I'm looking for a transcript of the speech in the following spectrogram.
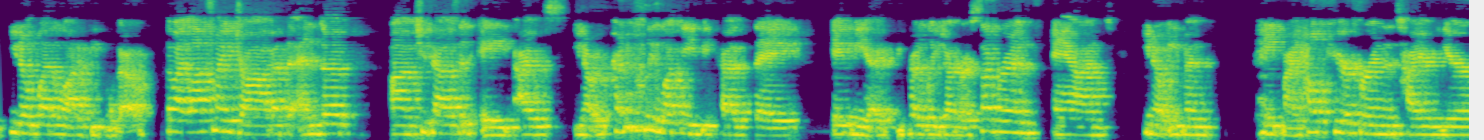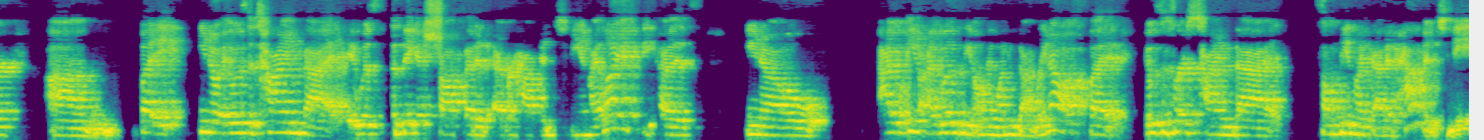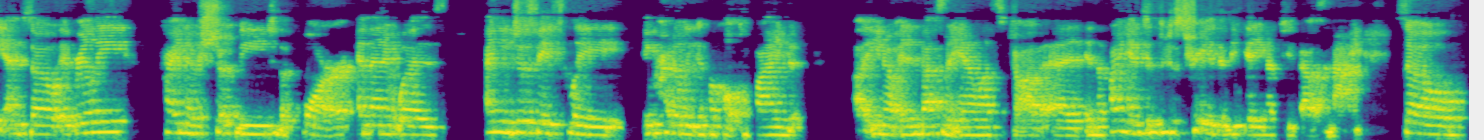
you know, let a lot of people go. So I lost my job at the end of um, 2008. I was, you know, incredibly lucky because they gave me an incredibly generous severance and, you know, even paid my health care for an entire year. Um, but it, you know, it was a time that it was the biggest shock that had ever happened to me in my life because, you know, I, you know, I wasn't the only one who got laid off, but it was the first time that something like that had happened to me. And so it really kind of shook me to the core. And then it was, I mean, just basically incredibly difficult to find uh, you know, an investment analyst job at, in the finance industry at the beginning of 2009. So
